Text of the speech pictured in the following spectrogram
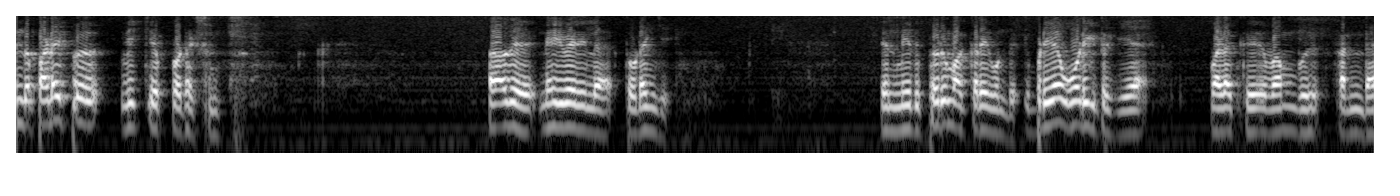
இந்த படைப்பு விகே ப்ரொடக்ஷன்ஸ் அதாவது நெய்வேலியில் தொடங்கி என் மீது பெரும் அக்கறை உண்டு. இப்படியே ஓடிக்கிட்டு இருக்கிய வழக்கு வம்பு சண்டை.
